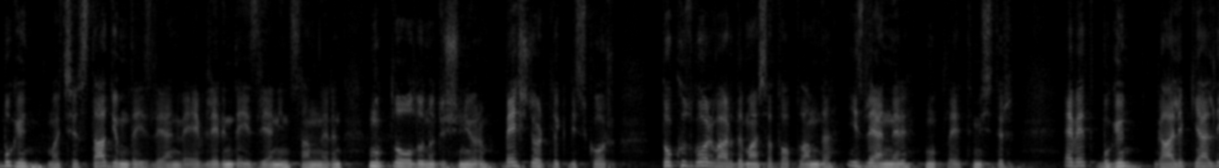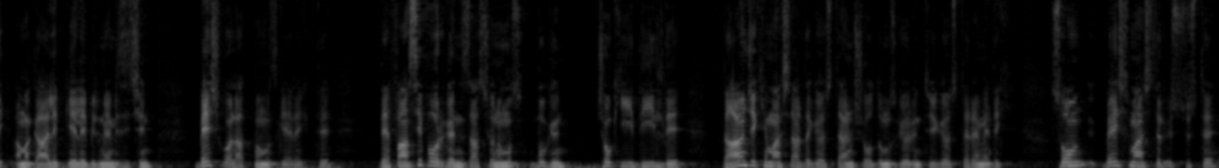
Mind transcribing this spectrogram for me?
Bugün maçı stadyumda izleyen ve evlerinde izleyen insanların mutlu olduğunu düşünüyorum. 5-4'lük bir skor. 9 gol vardı maçta toplamda. İzleyenleri mutlu etmiştir. Evet bugün galip geldik ama galip gelebilmemiz için 5 gol atmamız gerekti. Defansif organizasyonumuz bugün çok iyi değildi. Daha önceki maçlarda göstermiş olduğumuz görüntüyü gösteremedik. Son 5 maçtır üst üste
